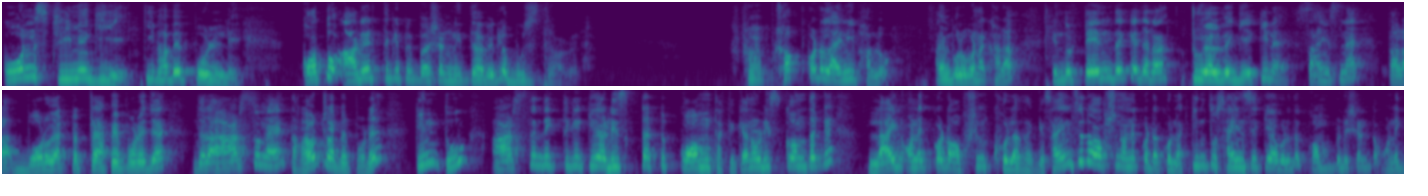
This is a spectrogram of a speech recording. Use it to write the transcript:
কোন স্ট্রিমে গিয়ে কীভাবে পড়লে, কত আগের থেকে প্রিপারেশান নিতে হবে, এগুলো বুঝতে হবে। সব সব কটা লাইনই ভালো। আমি বলব না খারাপ। কিন্তু টেন থেকে যারা টুয়েলভে গিয়ে কি নেয়? সায়েন্স নেয়, তারা বড় একটা ট্র্যাপে পড়ে যায়। যারা আর্টসও নেয়, তারাও ট্র্যাপে পড়ে। কিন্তু আর্টসের দিক থেকে কী হয়? রিস্কটা একটু কম থাকে। কেন রিস্ক কম থাকে? লাইন অনেক কটা অপশন খোলা থাকে। সায়েন্সেরও অপশন অনেক কটা খোলা। কিন্তু সায়েন্সে কী হয় বলতো? কম্পিটিশানটা অনেক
